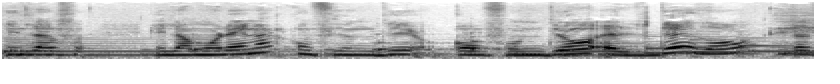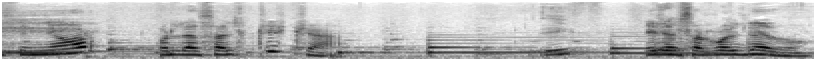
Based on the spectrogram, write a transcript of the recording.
y la, y la morena confundió, confundió el dedo del señor con la salchicha ¿Y? y le sacó el dedo.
